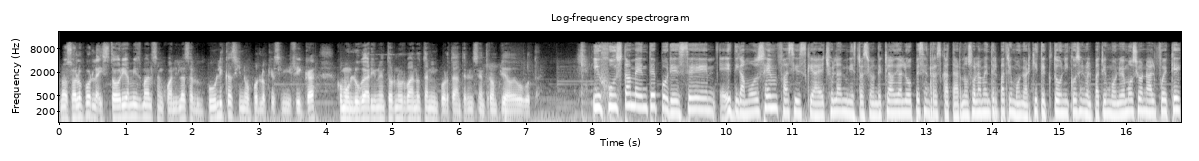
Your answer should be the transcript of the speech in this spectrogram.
no solo por la historia misma del San Juan y la salud pública, sino por lo que significa como un lugar y un entorno urbano tan importante en el centro ampliado de Bogotá. Y justamente por ese, eh, digamos, énfasis que ha hecho la administración de Claudia López en rescatar no solamente el patrimonio arquitectónico, sino el patrimonio emocional, fue que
